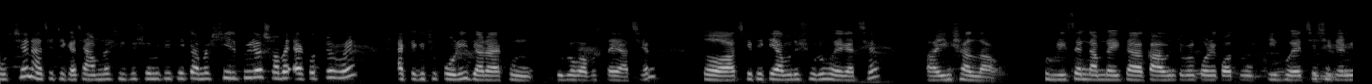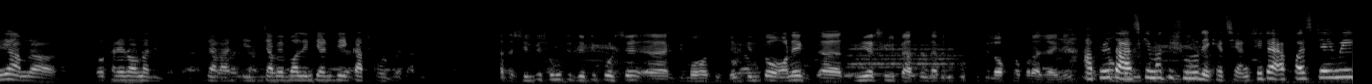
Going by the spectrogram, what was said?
করছেন আচ্ছা ঠিক আছে, আমরা শিল্পী সমিতি থেকে আমরা শিল্পীরা সবাই একত্র হয়ে একটা কিছু করি যারা এখন দুর্ভোগ অবস্থায় আছেন। তো আজকে থেকে আমাদের শুরু হয়ে গেছে। ইনশাল্লাহ খুব রিসেন্ট আমরা এটা কাউন্টেবল করে কত কি হয়েছে সেটা নিয়ে আমরা ওখানে রওনা দিবে। যারা আর কি যাবে ভলেন্টিয়ার দিয়ে কাজ করবে। আচ্ছা শিল্পী সমিতি যেটি করছে একটি মহৎ উদ্যোগ। কিন্তু অনেক সিনিয়র শিল্পী আছেন যাদের উপস্থিতি লক্ষ্য করা যায়নি আপনারা তো আজকে মাত্র শুরু দেখেছেন। সেটা ফার্স্ট টাইমেই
